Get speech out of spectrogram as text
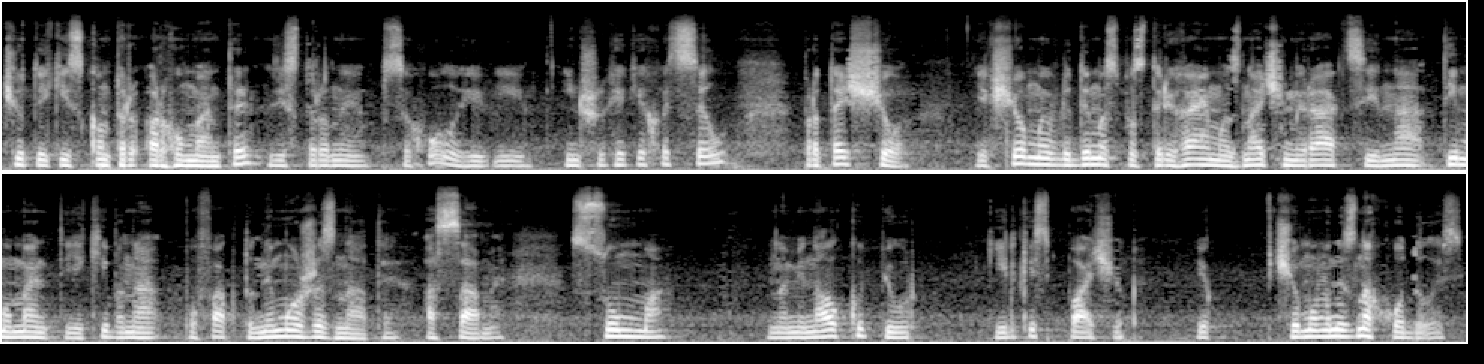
чути якісь контраргументи зі сторони психологів і інших якихось сил про те, що якщо ми в людини спостерігаємо значимі реакції на ті моменти, які вона по факту не може знати, а саме сума, номінал купюр, кількість пачок, чому вони знаходились,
